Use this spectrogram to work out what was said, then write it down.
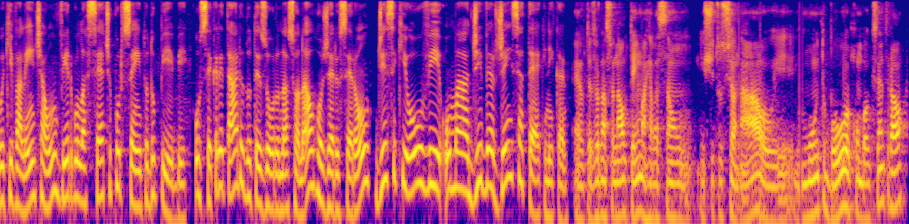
o equivalente a 1,7% do PIB. O secretário do Tesouro Nacional, Rogério Seron, disse que houve uma divergência técnica. É, o Tesouro Nacional tem uma relação institucional e muito boa com o Banco Central,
